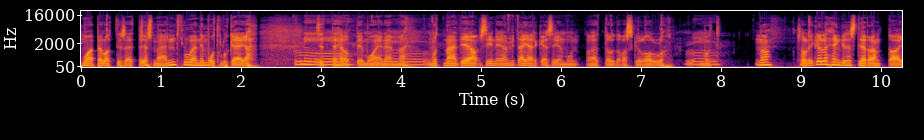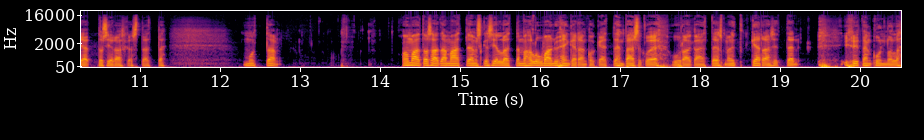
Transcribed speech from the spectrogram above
mua pelotti se, että jos mä en nyt lue, niin muut lukee ja Niin. sitten he oppii mua enemmän. Niin. Mutta mä en tiedä, siinä ei ole mitään järkeä siinä mun ajattelutavassa kyllä ollut. Niin. Mut, no, se oli kyllä henkisesti rankkaa ja tosi raskasta, että, mutta mä ajattelin myöskin silloin, että mä haluan vain yhden kerran kokea tämän pääsykoeurakan, että jos mä nyt kerran sitten yritän kunnolla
